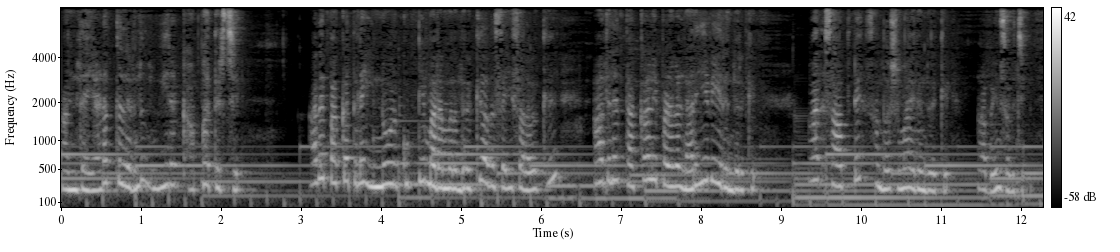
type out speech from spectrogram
அந்த இடத்துல இருந்து உயிரை காப்பாத்திருச்சு. அது பக்கத்தில் இன்னொரு குட்டி மரம் இருந்திருக்கு அது சைஸ் அளவுக்கு. அதில் தக்காளி பழங்கள் நிறையவே இருந்திருக்கு. அதை சாப்பிட்டு சந்தோஷமாக இருந்திருக்கு அப்படின்னு சொல்லிச்சு.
